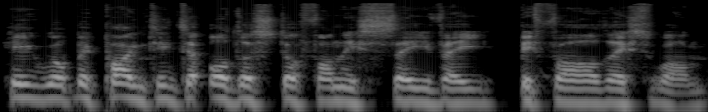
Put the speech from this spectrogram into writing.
he will be pointing to other stuff on his CV before this one.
